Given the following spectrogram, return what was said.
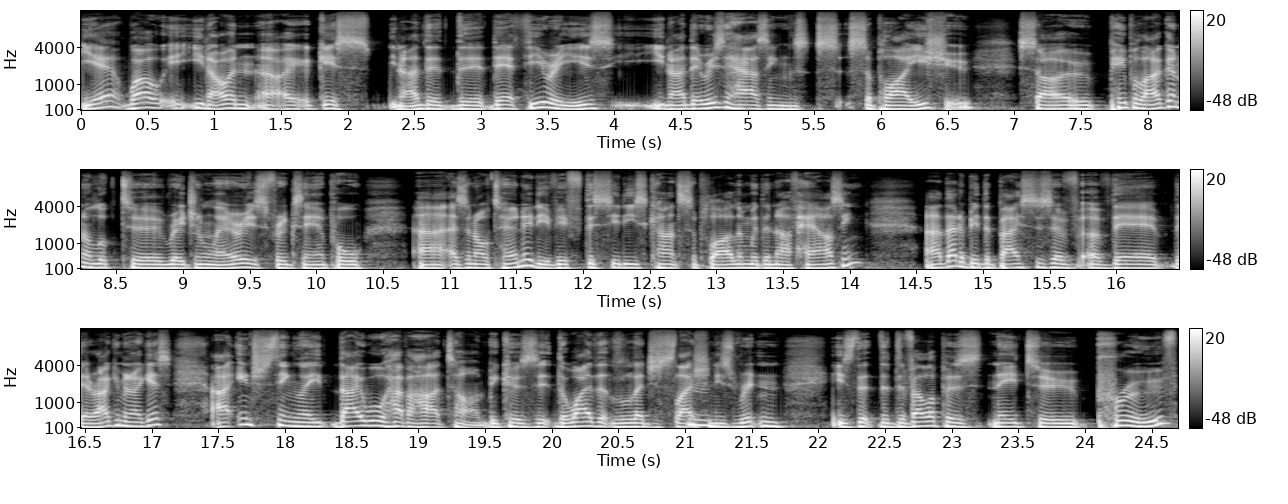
Yeah, well, you know, and uh, I guess you know the, the their theory is, you know, there is a housing s- supply issue, so people are going to look to regional areas, for example, uh, as an alternative if the cities can't supply them with enough housing. Uh, that'd be the basis of, of their their argument, I guess. Uh, interestingly, they will have a hard time because the way that the legislation is written is that the developers need to prove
